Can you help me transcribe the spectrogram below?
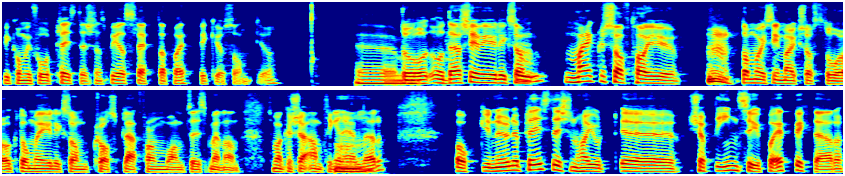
vi kommer få Playstation-spel släppta på Epic och sånt ju. Ja. Um... Så, och där ser vi ju liksom, mm. Microsoft har ju de har ju sin Microsoft Store och de är ju liksom cross-platform vanligtvis mellan. Så man kan köra antingen mm. eller. Och nu när Playstation har gjort, eh, köpt in sig på Epic där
